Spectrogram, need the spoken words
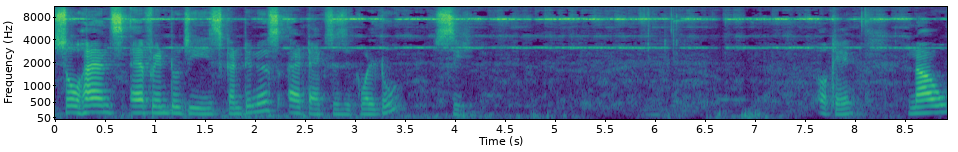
so hence f into g is continuous at x is equal to C okay now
